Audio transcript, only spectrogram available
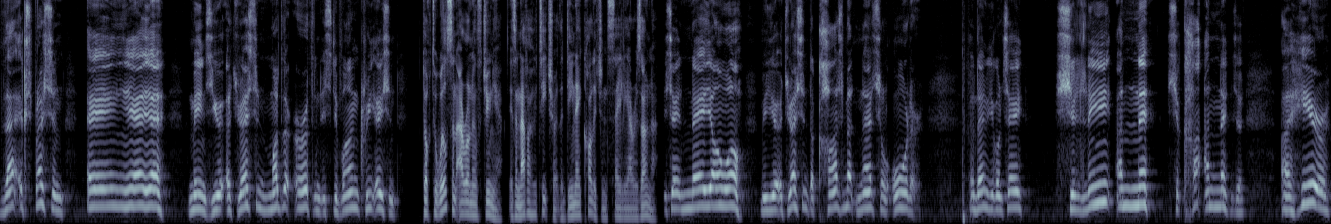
That expression, means you're addressing Mother Earth and its divine creation. Dr. Wilson Aronilth Jr. is a Navajo teacher at the Dine College in Tsaile, Arizona. You say Neyawo, mean you're addressing the cosmic natural order. And then you're going to say Shili Anne, Shaka Anne. I hear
